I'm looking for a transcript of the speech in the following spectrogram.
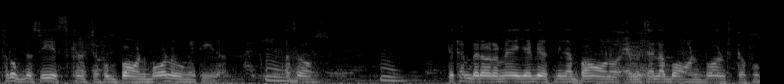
förhoppningsvis kanske jag får barnbarn någon gång i tiden. Mm. Alltså, mm. Det kan beröra mig. Jag vill att mina barn och eventuella barnbarn ska få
